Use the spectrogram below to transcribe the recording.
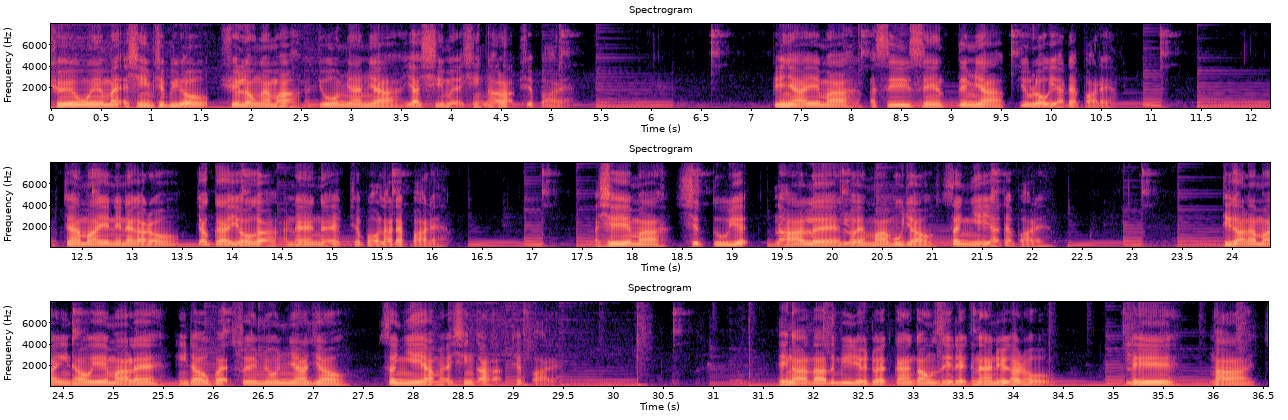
ရွှေဝင်မဲ့အရှင်ဖြစ်ပြီးတော့ရွှေလုံးကမ်းမှာအကျိုးများများရရှိမဲ့အရှင်ကာလဖြစ်ပါတယ်။ပညာရေးမှာအစီအစဉ်သစ်များပြုလုပ်ရတတ်ပါတယ်။ ကျမ်းမာရေးအနေနဲ့ကတော့ကြောက်ကယောဂအနှဲငယ်ဖြစ်ပေါ်လာတတ်ပါတယ်။အရှိရေးမှာရှစ်သူရဲ့နားလည်လွဲမှားမှုကြောင့်စိတ်ညစ်ရတတ်ပါတယ်။ဒီကာလမှာအင်ထောင်ရေးမှာလည်းအင်ထောင်ဘက်ဆွေမျိုးများကြောင်းစိတ်ညစ်ရမယ့်အရှင်ကာလဖြစ်ပါတယ်။အင်္ဂါသားသမီးတွေအတွက်ကံကောင်းစေတဲ့ကဏ္ဍတွေကတော့၄၅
